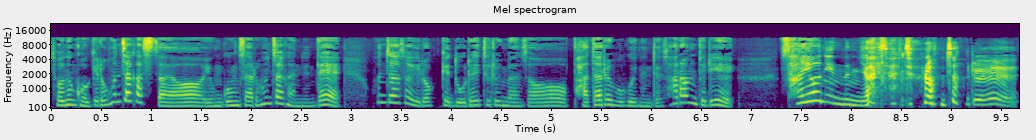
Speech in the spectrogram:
저는 거기를 혼자 갔어요. 용궁사를 혼자 갔는데 혼자서 이렇게 노래 들으면서 바다를 보고 있는데 사람들이 사연 있는 여자처럼 저를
